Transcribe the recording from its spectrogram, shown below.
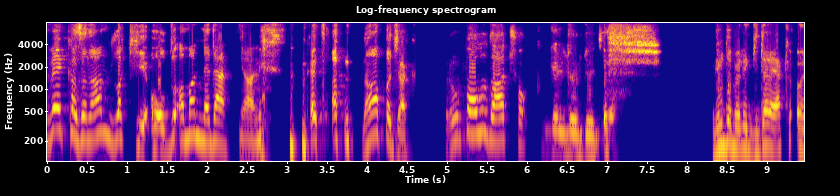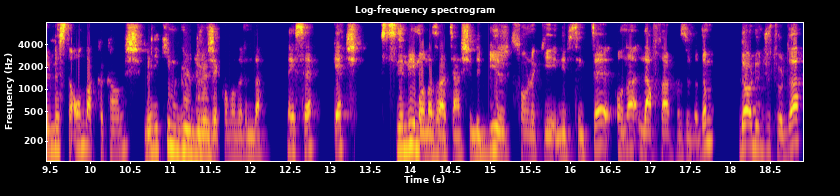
Ve kazanan Lucky oldu ama neden yani? neden? Ne yapacak? RuPaul'u daha çok güldürdü diye. Öf. Burada böyle gider ayak ölmesine 10 dakika kalmış. Beni kim güldürecek havalarında. Neyse geç. Sinirliyim ona zaten. Şimdi bir sonraki lip sync'te ona laflar hazırladım. Dördüncü turda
